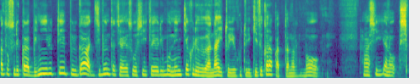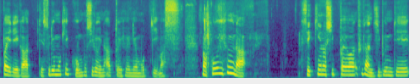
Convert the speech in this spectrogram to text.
あとそれからビニールテープが自分たちが予想していたよりも粘着力がないということに気づかなかったなどの話あの失敗例があってそれも結構面白いなというふうに思っています。まあ、こういうふうな設計の失敗は普段自分で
